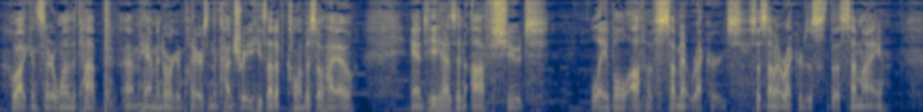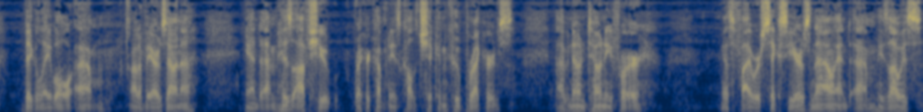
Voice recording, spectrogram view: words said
who I consider one of the top um, Hammond organ players in the country. He's out of Columbus, Ohio, and he has an offshoot label off of Summit Records. So Summit Records is the semi big label um, out of Arizona, and um, his offshoot record company is called Chicken Coop Records. I've known Tony for I guess five or six years now, and um, he's always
